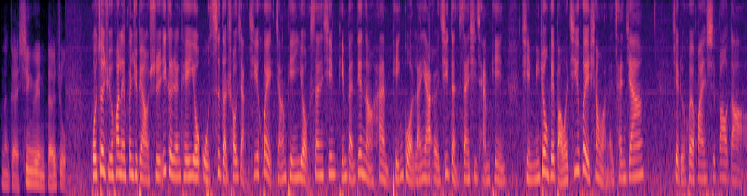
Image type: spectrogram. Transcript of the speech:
那个幸运得主。国税局花莲分局表示，一个人可以有五次的抽奖机会，奖品有三星平板电脑和苹果蓝牙耳机等三 C 产品，请民众可以把握机会上网来参加。记者会欢迎市报道。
